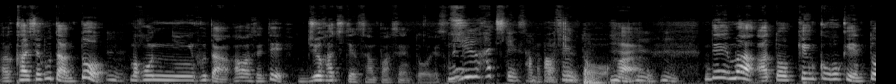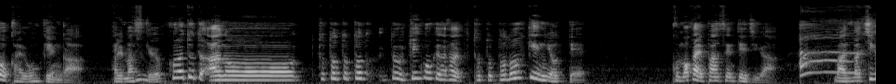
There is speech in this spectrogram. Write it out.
あの会社負担と、うんまあ、本人負担合わせて18.3%ですね。18.3%。はいうんうんうんで、まあ、あと健康保険と介護保険がありますけど、これはちょっと、あのーと、と、と、と、と健康保険の中で、と、と、都道府県によって、細かいパーセンテージが、まあ、まあ、違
